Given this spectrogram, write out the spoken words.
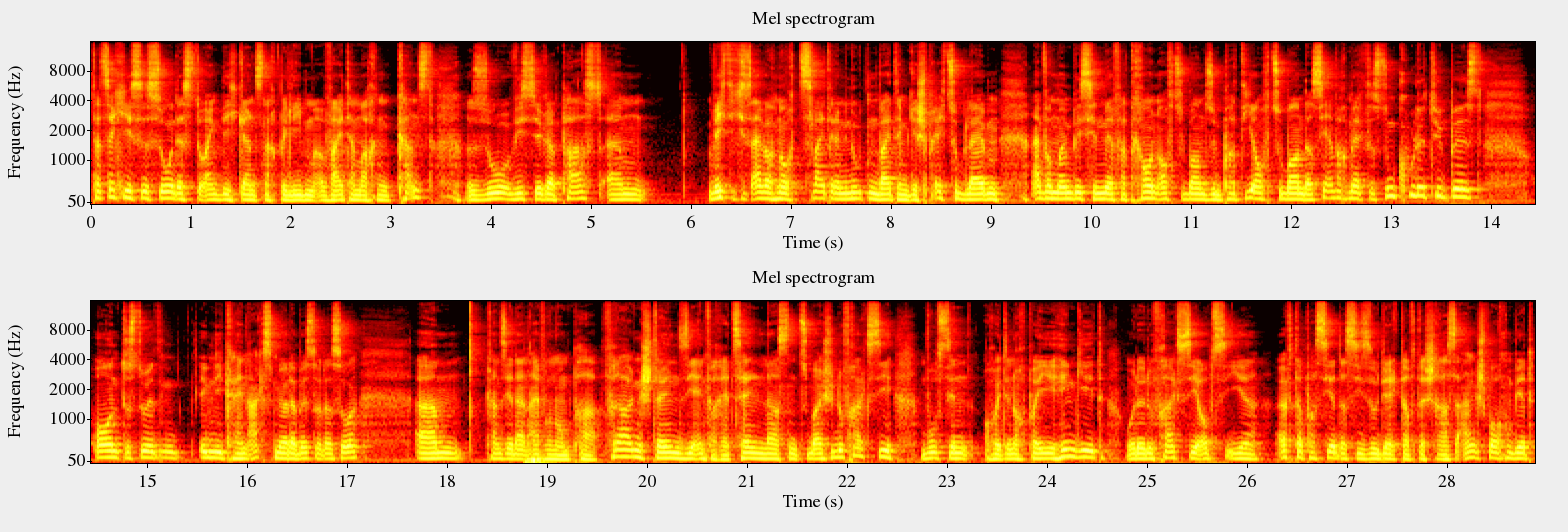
tatsächlich ist es so, dass du eigentlich ganz nach Belieben weitermachen kannst, so wie es dir gerade passt. Ähm, wichtig ist einfach noch zwei, drei Minuten weiter im Gespräch zu bleiben, einfach mal ein bisschen mehr Vertrauen aufzubauen, Sympathie aufzubauen, dass sie einfach merkt, dass du ein cooler Typ bist und dass du irgendwie kein Axtmörder bist oder so ähm, kannst ihr dann einfach noch ein paar Fragen stellen, sie einfach erzählen lassen. Zum Beispiel, du fragst sie, wo es denn heute noch bei ihr hingeht, oder du fragst sie, ob es ihr öfter passiert, dass sie so direkt auf der Straße angesprochen wird.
